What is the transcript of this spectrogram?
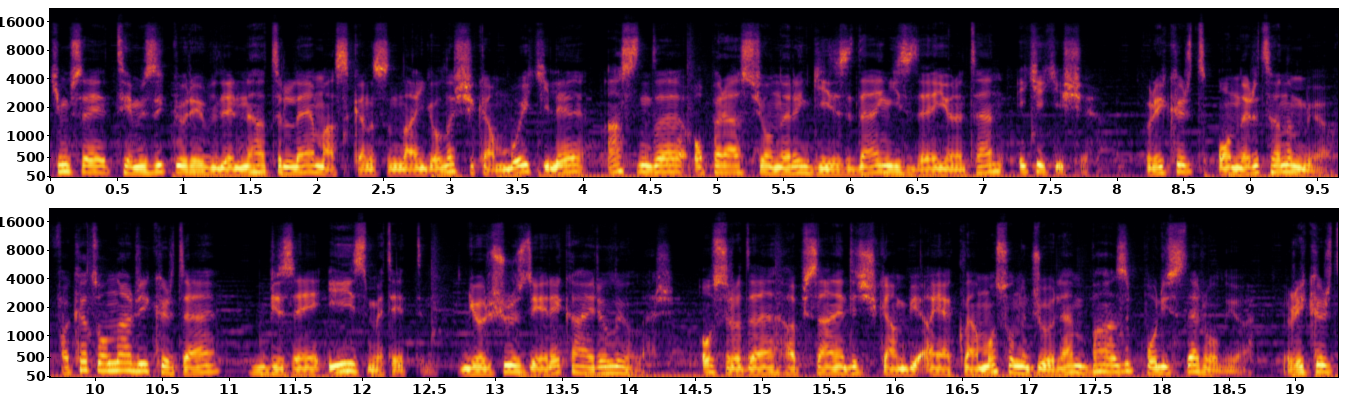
Kimse temizlik görevlilerini hatırlayamaz kanısından yola çıkan bu ikili aslında operasyonları gizliden gizliye yöneten iki kişi. Rickard onları tanımıyor. Fakat onlar Rickard'a bize iyi hizmet ettin. Görüşürüz diyerek ayrılıyorlar. O sırada hapishanede çıkan bir ayaklanma sonucu ölen bazı polisler oluyor. Rickard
